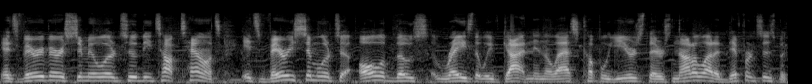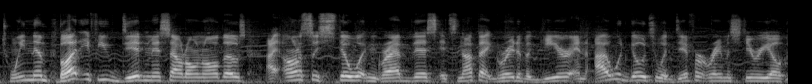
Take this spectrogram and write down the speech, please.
It's very, very similar to the Top Talents. It's very similar to all of those Reys that we've gotten in the last couple years. There's not a lot of differences between them, but if you did miss out on all those, I honestly still wouldn't grab this. It's not that great of a gear, and I would go to a different Rey Mysterio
